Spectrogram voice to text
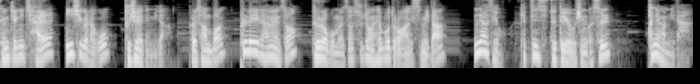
굉장히 잘 인식을 하고 두셔야 됩니다. 그래서 한번 플레이를 하면서 들어보면서 수정을 해보도록 하겠습니다. 안녕하세요. 캡틴 스튜디오에 오신 것을 환영합니다.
